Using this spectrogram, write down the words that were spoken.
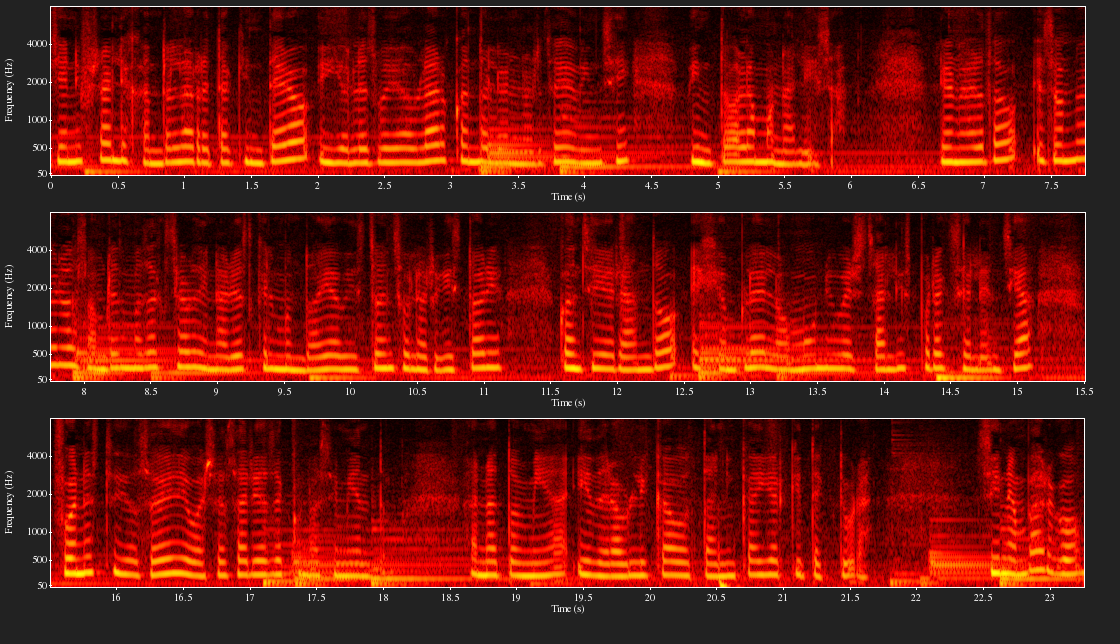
Jennifer Alejandra Larreta Quintero y yo les voy a hablar cuando Leonardo da Vinci pintó la Mona Lisa. Leonardo es uno de los hombres más extraordinarios que el mundo haya visto en su larga historia. Considerando ejemplo del Homo Universalis por excelencia, fue un estudioso de diversas áreas de conocimiento, anatomía, hidráulica, botánica y arquitectura. Sin embargo,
